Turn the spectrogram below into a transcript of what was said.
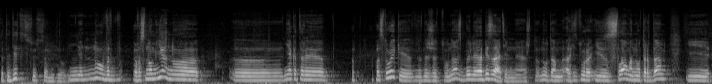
Это дети все сами делают. не- ну, вот в, основном я, но некоторые постройки, значит, у нас были обязательные, что, ну, там архитектура из ислама, Нотр-Дам и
